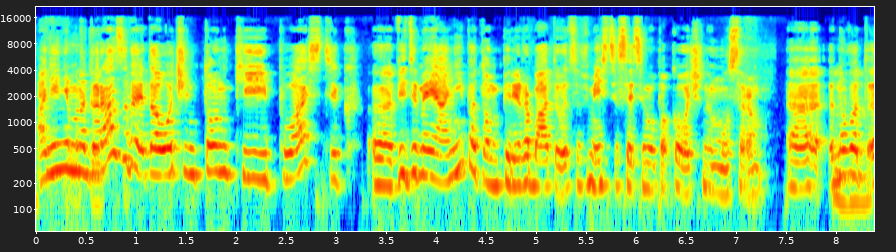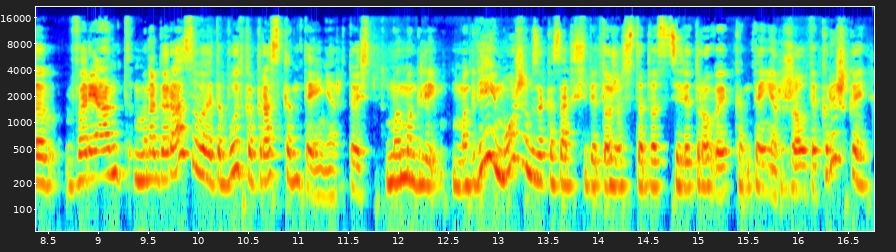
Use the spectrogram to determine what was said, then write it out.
Они не многоразовые, это очень тонкий пластик. Э, видимо, и они потом перерабатываются вместе с этим упаковочным мусором. Э, ну угу. вот э, вариант многоразовый это будет как раз контейнер. То есть мы могли, могли и можем заказать себе тоже 120-литровый контейнер с желтой крышкой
